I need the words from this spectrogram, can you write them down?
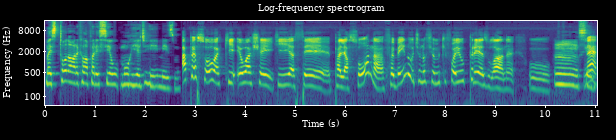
Mas toda hora que ela aparecia eu morria de rir mesmo. A pessoa que eu achei que ia ser palhaçona foi bem inútil no filme, que foi o preso lá, né? O. Hum, sim. Né?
